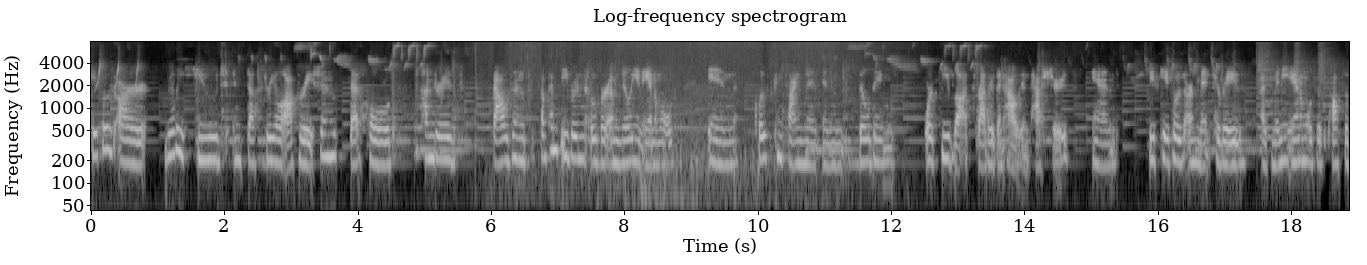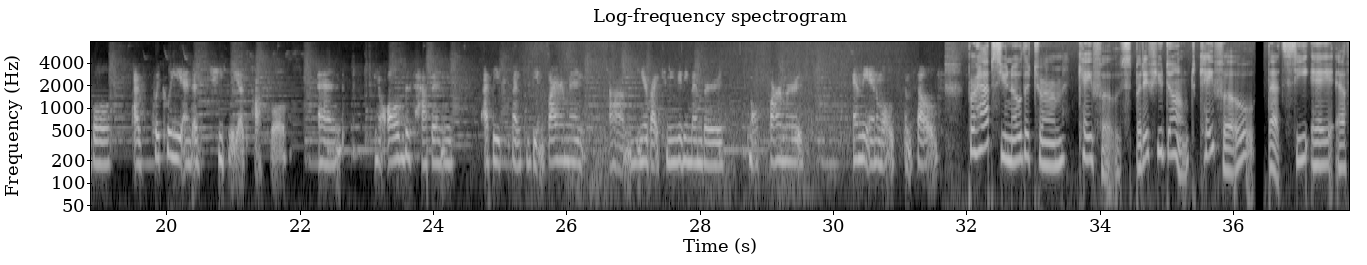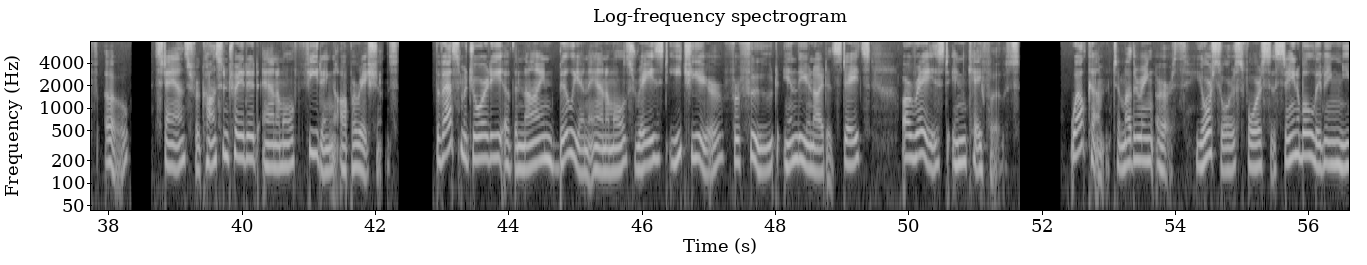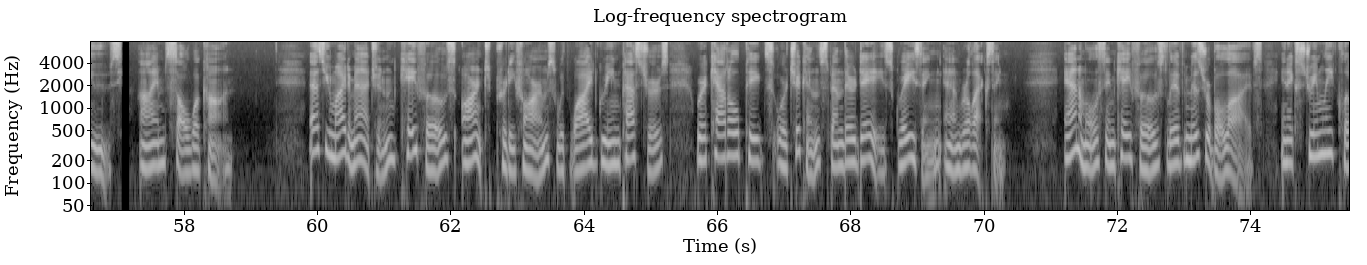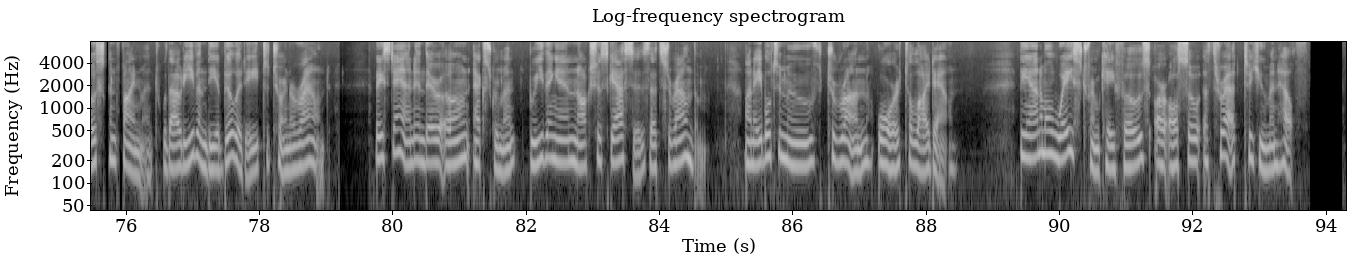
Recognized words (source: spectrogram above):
CAFOs are really huge industrial operations that hold hundreds, thousands, sometimes even over a million animals in close confinement in buildings or feedlots rather than out in pastures. And these CAFOs are meant to raise as many animals as possible, as quickly and as cheaply as possible. And you know, all of this happens at the expense of the environment, um, nearby community members, small farmers, and the animals themselves. Perhaps you know the term CAFOs, but if you don't, CAFO, that's C A F O, stands for Concentrated Animal Feeding Operations. The vast majority of the 9 billion animals raised each year for food in the United States are raised in CAFOs. Welcome to Mothering Earth, your source for sustainable living news. I'm Salwa Khan. As you might imagine, CAFOs aren't pretty farms with wide green pastures where cattle, pigs, or chickens spend their days grazing and relaxing. Animals in CAFOs live miserable lives in extremely close confinement without even the ability to turn around. They stand in their own excrement, breathing in noxious gases that surround them, unable to move, to run, or to lie down. The animal waste from CAFOs are also a threat to human health.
